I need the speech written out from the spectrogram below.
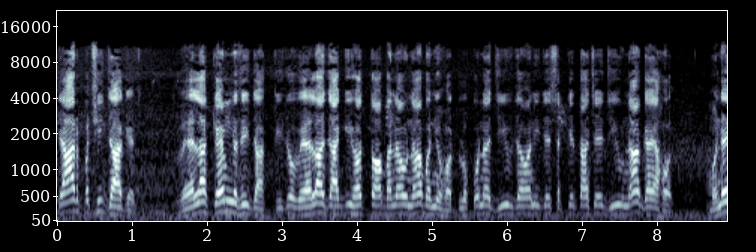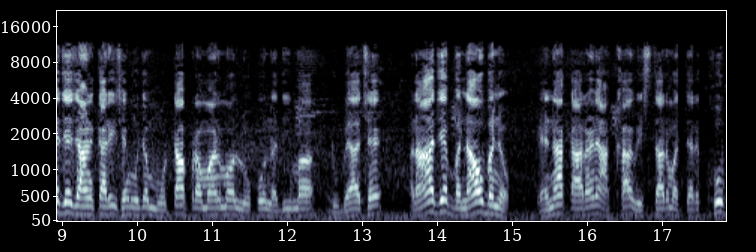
ત્યાર પછી જાગે છે. વહેલા કેમ નથી જાગતી? જો વહેલા જાગી હોત તો આ બનાવ ના બન્યો હોત. લોકોના જીવ જવાની જે શક્યતા છે જીવ ના ગયા હોત. મને જે જાણકારી છે મુજબ મોટા પ્રમાણમાં લોકો નદીમાં ડૂબ્યા છે અને આ જે બનાવ બન્યો એના કારણે આખા વિસ્તારમાં અત્યારે ખૂબ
